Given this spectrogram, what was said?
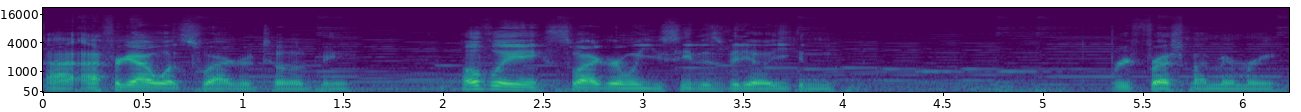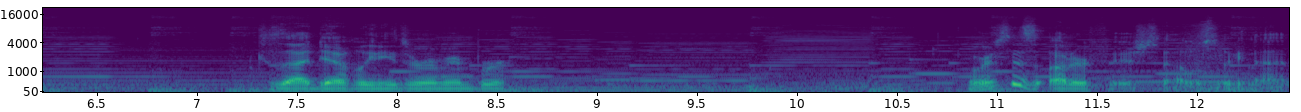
I, I forgot what Swagger told me. Hopefully, Swagger, when you see this video, you can refresh my memory. Because I definitely need to remember. Where's this other fish that I was looking at?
